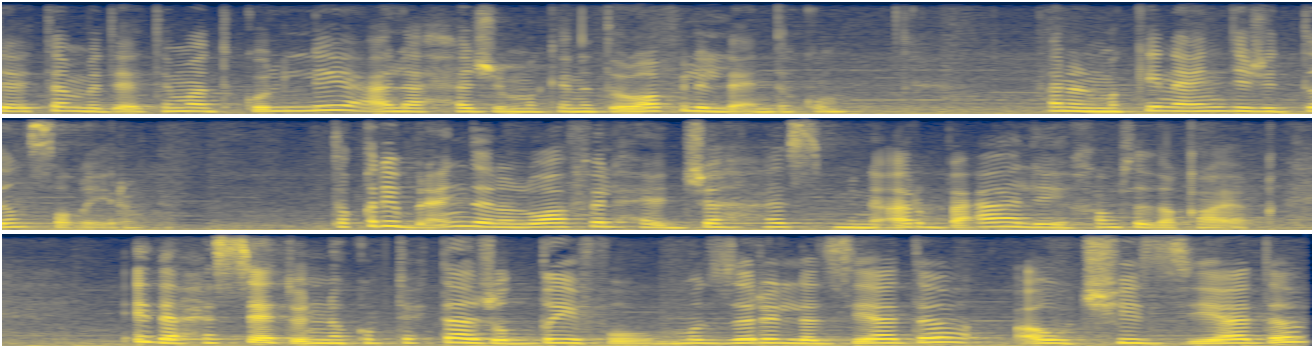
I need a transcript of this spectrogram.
تعتمد اعتماد كلي على حجم ماكينة الوافل اللي عندكم. أنا الماكينة عندي جدا صغيرة. تقريبا عندنا الوافل حيتجهز من أربعة لخمسة دقائق. إذا حسيتوا إنكم تحتاجوا تضيفوا موتزاريلا زيادة أو تشيز زيادة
